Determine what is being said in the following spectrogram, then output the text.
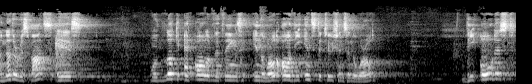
Another response is we'll look at all of the things in the world, all of the institutions in the world. The oldest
